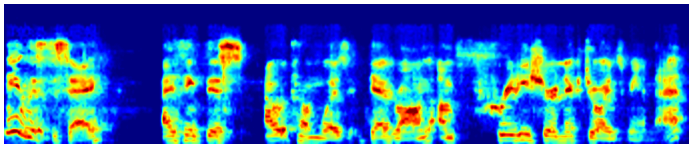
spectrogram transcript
needless to say, I think this outcome was dead wrong. I'm pretty sure Nick joins me in that.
